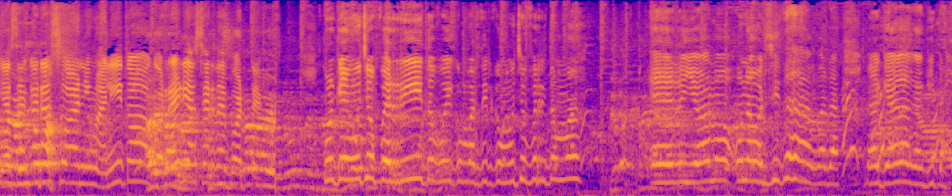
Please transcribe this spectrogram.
y a sacar a sus animalitos a correr y a hacer deporte. Porque hay muchos perritos, voy a compartir con muchos perritos más. Eh, le llevamos una bolsita para, para que haga caquita.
